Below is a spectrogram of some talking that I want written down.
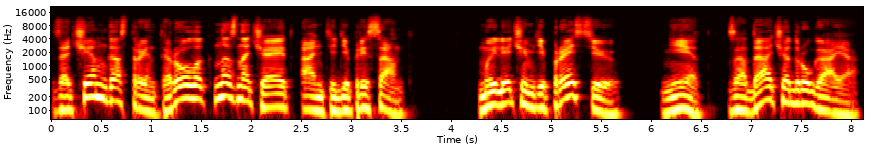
Зачем гастроэнтеролог назначает антидепрессант? Мы лечим депрессию? Нет, задача другая.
